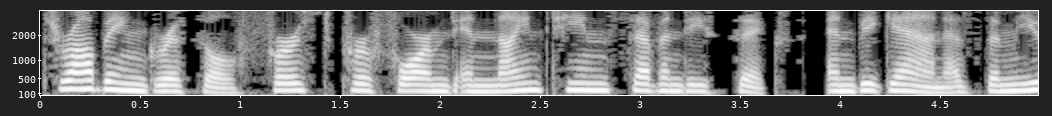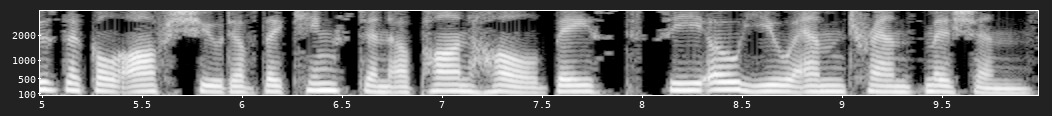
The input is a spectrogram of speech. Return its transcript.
Throbbing Gristle first performed in 1976, and began as the musical offshoot of the Kingston upon Hull-based COUM Transmissions.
